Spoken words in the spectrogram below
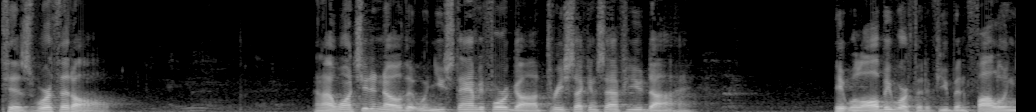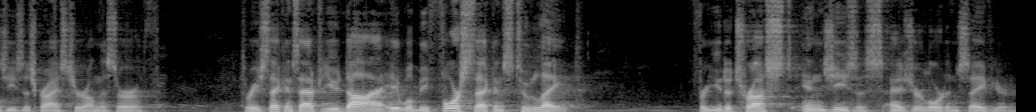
tis worth it all. And I want you to know that when you stand before God three seconds after you die, it will all be worth it if you've been following Jesus Christ here on this earth. Three seconds after you die, it will be four seconds too late for you to trust in Jesus as your Lord and Savior.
